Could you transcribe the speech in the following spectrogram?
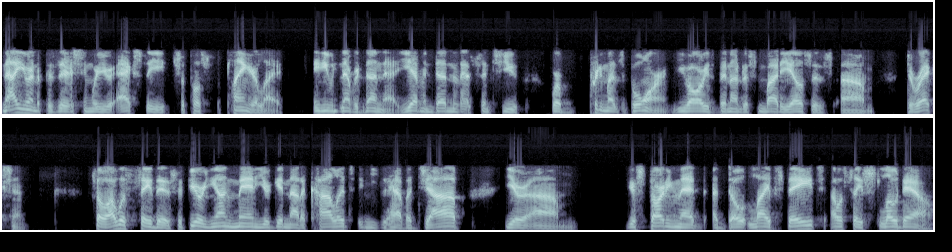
now you're in a position where you're actually supposed to plan your life, and you've never done that. You haven't done that since you were pretty much born. You've always been under somebody else's um, direction. So I would say this: if you're a young man, you're getting out of college and you have a job, you're um, you're starting that adult life stage. I would say slow down.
